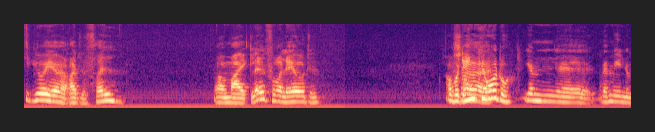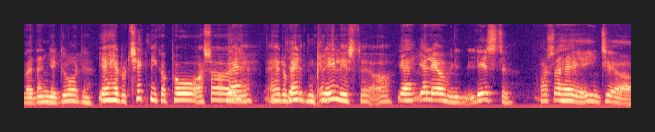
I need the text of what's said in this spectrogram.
Det gjorde jeg i Radio Fred. Og var meget glad for at lave det. Og hvordan så, gjorde du? Jamen, øh, hvad mener du, hvordan jeg gjorde det? Ja, havde du tekniker på, og så Ja. øh, havde du valgt en playliste. Og, Ja, jeg lavede min liste, og så havde jeg en til at,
